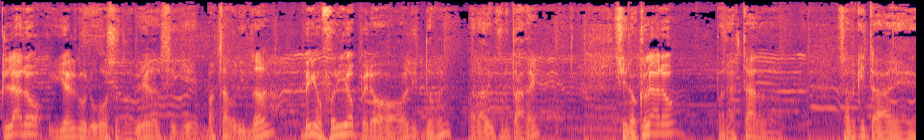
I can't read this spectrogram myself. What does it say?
claro y algo nuboso también, así que va a estar lindo. Medio frío, pero lindo. Para disfrutar, ¿eh? Cielo claro, para estar cerquita de,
